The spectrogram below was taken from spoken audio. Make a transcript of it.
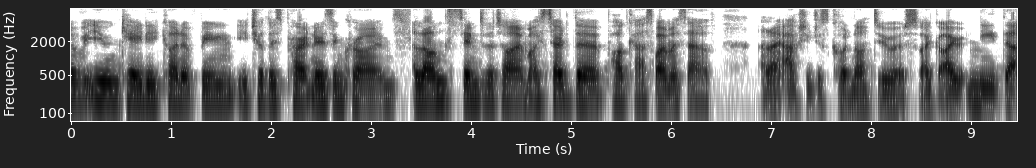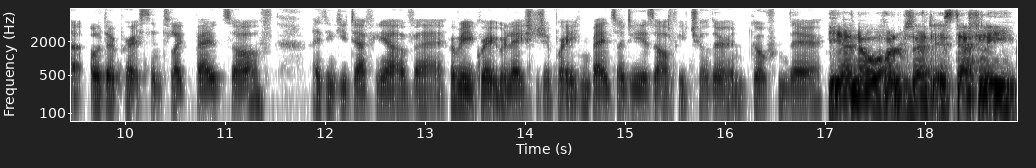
of you and Katie kind of being each other's partners in crimes a long stint of the time. I started the podcast by myself and I actually just could not do it. Like I need that other person to like bounce off. I think you definitely have uh, probably a great relationship where you can bounce ideas off each other and go from there. Yeah, no, 100%. It's definitely,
